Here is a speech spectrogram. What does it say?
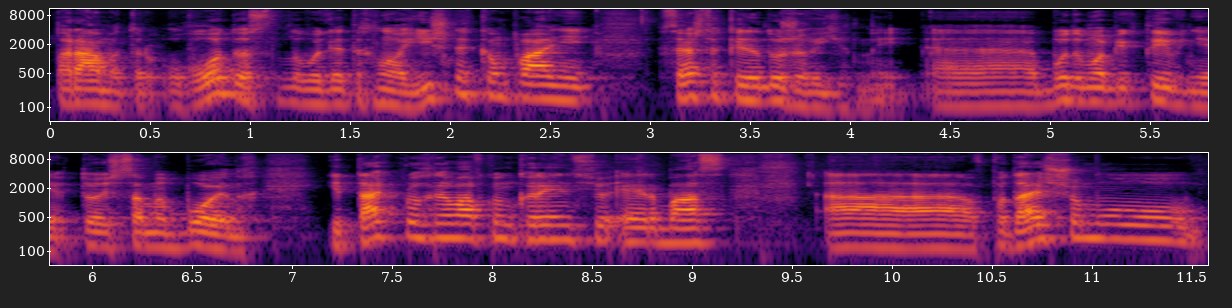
параметр угоди, особливо для технологічних компаній, все ж таки не дуже вигідний. Е, Будемо об'єктивні, той саме Boeing і так програвав конкуренцію Airbus. А в подальшому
